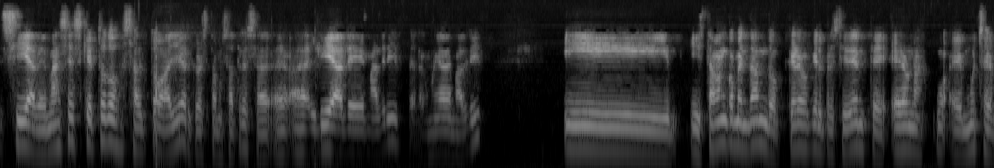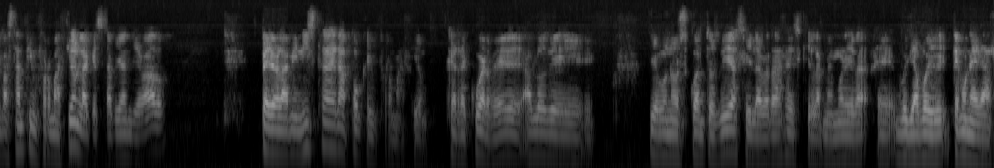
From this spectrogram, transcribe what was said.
sí, además es que todo saltó ayer, que estamos a tres, el día de Madrid, de la Comunidad de Madrid, y, estaban comentando, creo que el presidente era una, eh, mucha, bastante información la que se habían llevado, pero la ministra era poca información. Que recuerde, eh, hablo de, llevo unos cuantos días y la verdad es que la memoria, eh, ya voy, tengo una edad.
